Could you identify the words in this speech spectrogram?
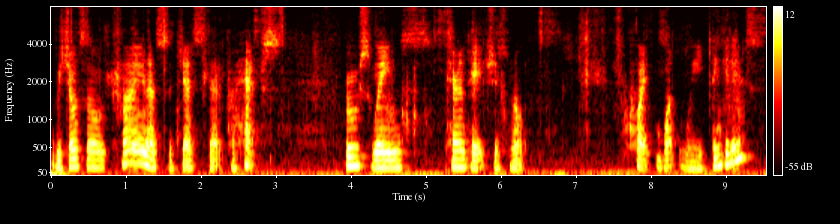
which also kind of suggests that perhaps Bruce Wayne's parentage is not quite what we think it is.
